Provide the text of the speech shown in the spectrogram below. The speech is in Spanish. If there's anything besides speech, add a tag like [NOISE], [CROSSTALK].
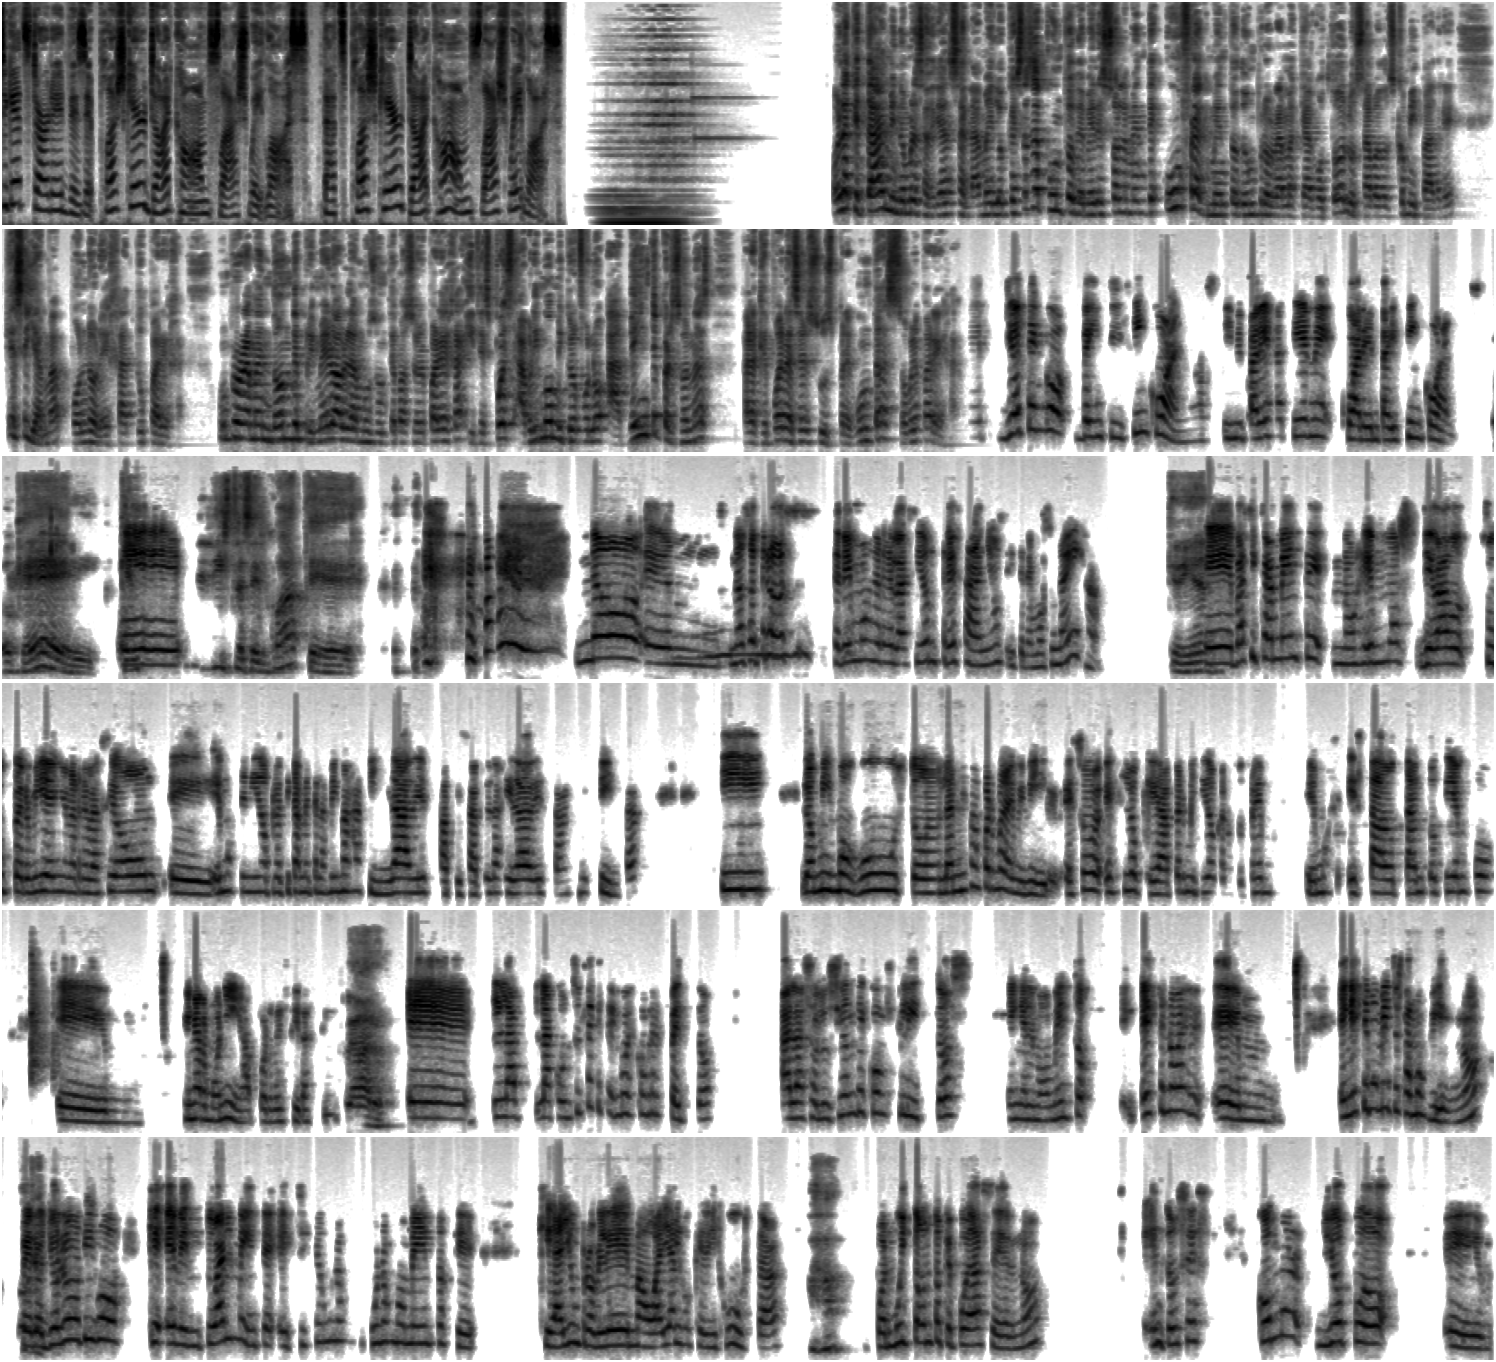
To get started, visit plushcare.com slash weight loss. That's plushcare.com slash weight loss. Hola, ¿qué tal? Mi nombre es Adrián Salama y lo que estás a punto de ver es solamente un fragmento de un programa que hago todos los sábados con mi padre que se llama Pon la oreja a tu pareja. Un programa en donde primero hablamos de un tema sobre pareja y después abrimos micrófono a 20 personas para que puedan hacer sus preguntas sobre pareja. Eh, Yo tengo 25 años y mi pareja tiene 45 años. Ok. Qué Eh, listo es el cuate. [LAUGHS] no, em, nosotros tenemos de relación tres años y tenemos una hija. Qué bien. Eh, básicamente nos hemos llevado súper bien en la relación, eh, hemos tenido prácticamente las mismas afinidades a pesar de las edades tan distintas y los mismos gustos, la misma forma de vivir. Eso es lo que ha permitido que nosotros hemos, hemos estado tanto tiempo eh, en armonía, por decir así. Claro. Eh, la, la consulta que tengo es con respecto a la solución de conflictos en el momento, este no es, em, en este momento estamos bien, ¿no? Pero Ok. yo lo digo que eventualmente existen unos, unos momentos que, que hay un problema o hay algo que disgusta, Ajá. por muy tonto que pueda ser, ¿no? Entonces, ¿cómo yo puedo eh,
